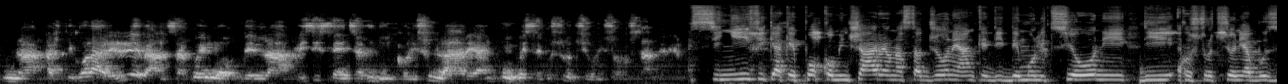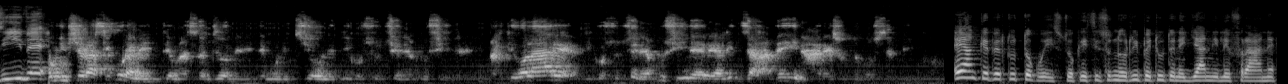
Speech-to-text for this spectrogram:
una particolare rilevanza quello dell'esistenza di vincoli sull'area in cui queste costruzioni sono state realizzate. Significa che può cominciare una stagione anche di demolizioni, di costruzioni abusive? Comincerà sicuramente una stagione di demolizione di costruzioni abusive, in particolare di costruzioni abusive realizzate in aree sottoposte è anche per tutto questo che si sono ripetute negli anni le frane,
